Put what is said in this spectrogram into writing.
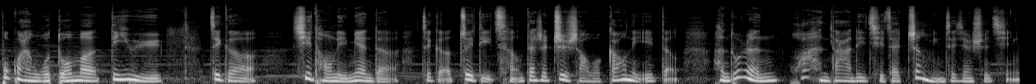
不管我多么低于这个。系统里面的这个最底层，但是至少我高你一等。很多人花很大的力气在证明这件事情，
